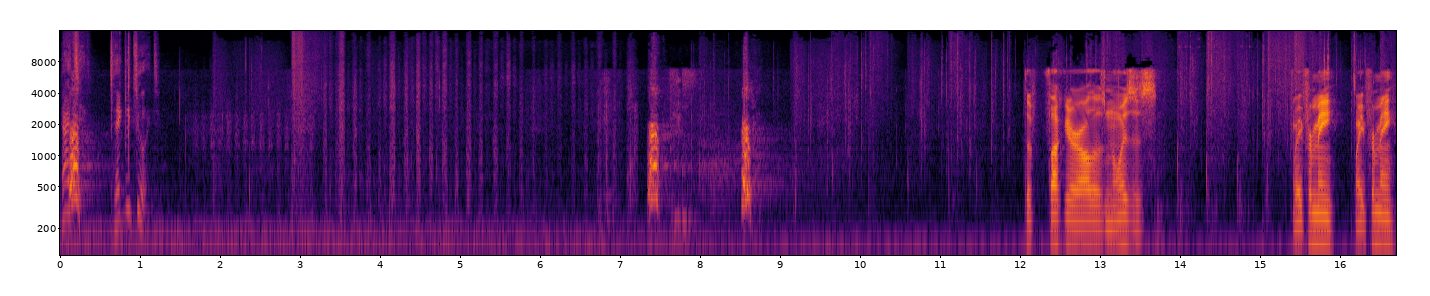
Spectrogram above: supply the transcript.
That's it. Take me to it. The fuck are all those noises? Wait for me. Wait for me.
